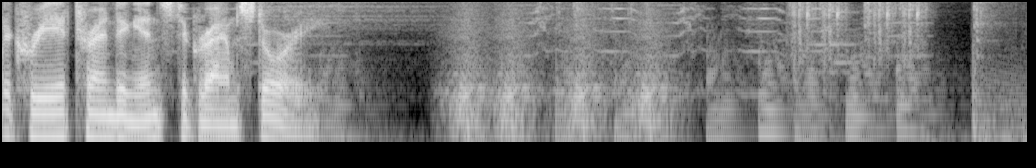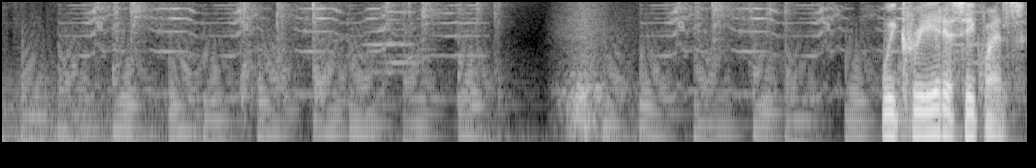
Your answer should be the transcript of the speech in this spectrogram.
to create trending Instagram story. We create a sequence.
